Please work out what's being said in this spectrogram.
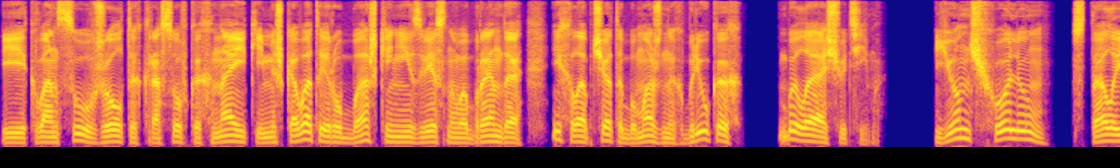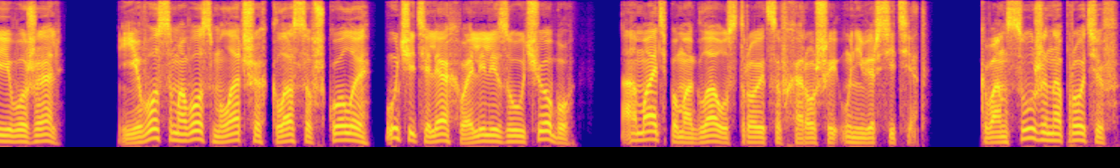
и Квансу в желтых кроссовках Nike, мешковатой рубашке неизвестного бренда и хлопчатобумажных брюках, была ощутима. Йон Чхолю стало его жаль. Его самого с младших классов школы учителя хвалили за учебу, а мать помогла устроиться в хороший университет. Квансу же, напротив,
